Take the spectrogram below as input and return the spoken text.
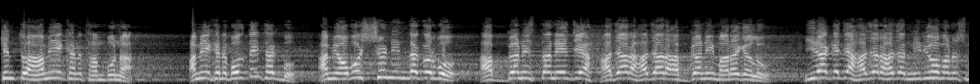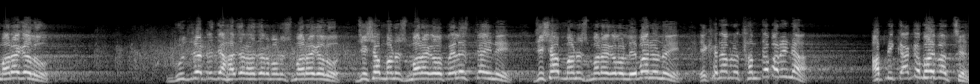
কিন্তু আমি এখানে থামবো না। আমি এখানে বলতেই থাকব, আমি অবশ্যই নিন্দা করব, আফগানিস্তানে যে হাজার হাজার আফগানি মারা গেল ইরাকে যে হাজার হাজার নিরীহ মানুষ মারা গেল, গুজরাটে যে হাজার হাজার মানুষ মারা গেল, যেসব মানুষ মারা গেল প্যালেস্টাইনে, যেসব মানুষ মারা গেল লেবাননে, এখানে আমরা থামতে পারি না। আপনি কাকে ভয় পাচ্ছেন?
